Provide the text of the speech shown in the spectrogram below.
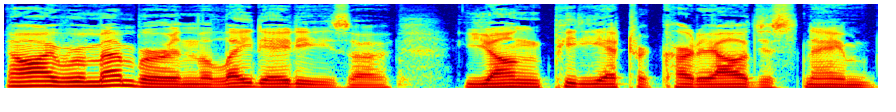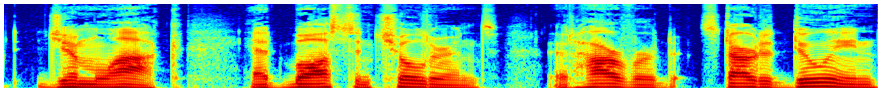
Now, I remember in the late 80s, a young pediatric cardiologist named Jim Lock at Boston Children's at Harvard started doing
